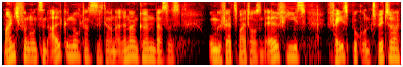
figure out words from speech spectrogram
manche von uns sind alt genug, dass sie sich daran erinnern können, dass es ungefähr 2011 hieß, Facebook und Twitter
